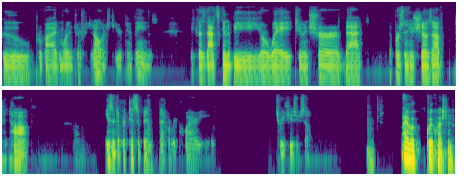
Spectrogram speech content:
who provide more than $250 to your campaigns, because that's going to be your way to ensure that the person who shows up to talk um, isn't a participant that will require you to recuse yourself. I have a quick question.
